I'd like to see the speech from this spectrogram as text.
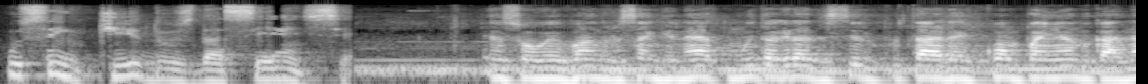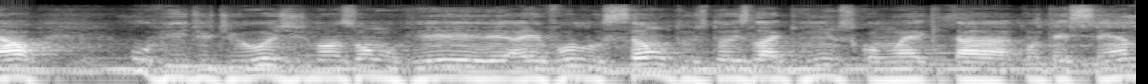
os sentidos da ciência. Eu sou o Evandro Sanguineto, muito agradecido por estar acompanhando o canal. O vídeo de hoje nós vamos ver a evolução dos dois laguinhos, como é que está acontecendo.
